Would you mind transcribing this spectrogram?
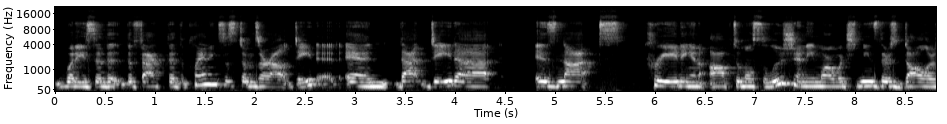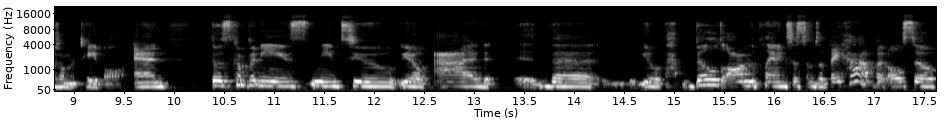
what he said that the fact that the planning systems are outdated and that data is not creating an optimal solution anymore which means there's dollars on the table. And those companies need to you know add uh, the you know build on the planning systems that they have but also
